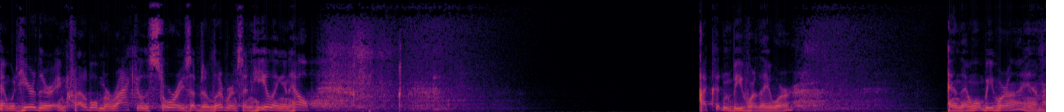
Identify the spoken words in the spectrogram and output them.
and would hear their incredible, miraculous stories of deliverance and healing and help, I couldn't be where they were, and they won't be where I am.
